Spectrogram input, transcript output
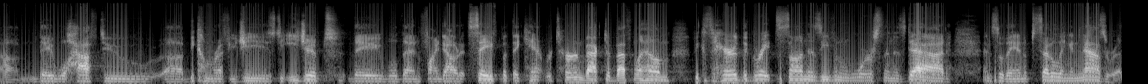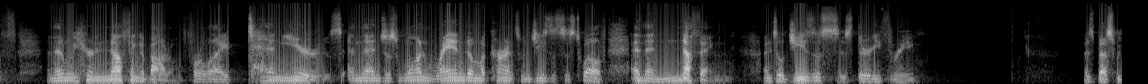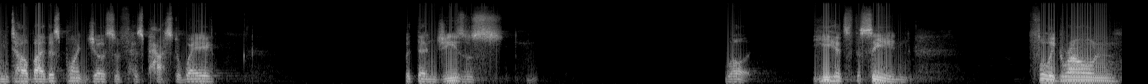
Um, they will have to uh, become refugees to Egypt. They will then find out it's safe, but they can't return back to Bethlehem because Herod the Great's son is even worse than his dad. And so they end up settling in Nazareth. And then we hear nothing about him for like 10 years, and then just one random occurrence when Jesus is 12, and then nothing until Jesus is 33. As best we can tell by this point, Joseph has passed away. But then Jesus, well, he hits the scene fully grown,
